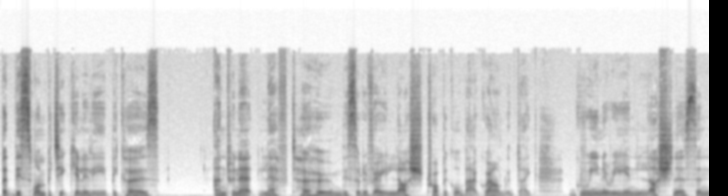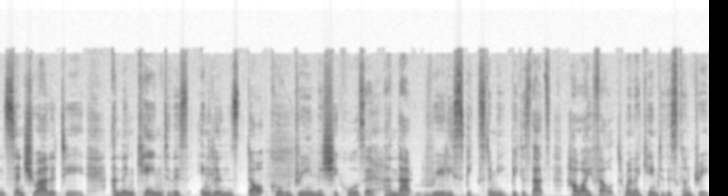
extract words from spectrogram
but this one particularly because Antoinette left her home, this sort of very lush tropical background with like greenery and lushness and sensuality, and then came to this England's dark, cold dream, as she calls it. And that really speaks to me because that's how I felt when I came to this country.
